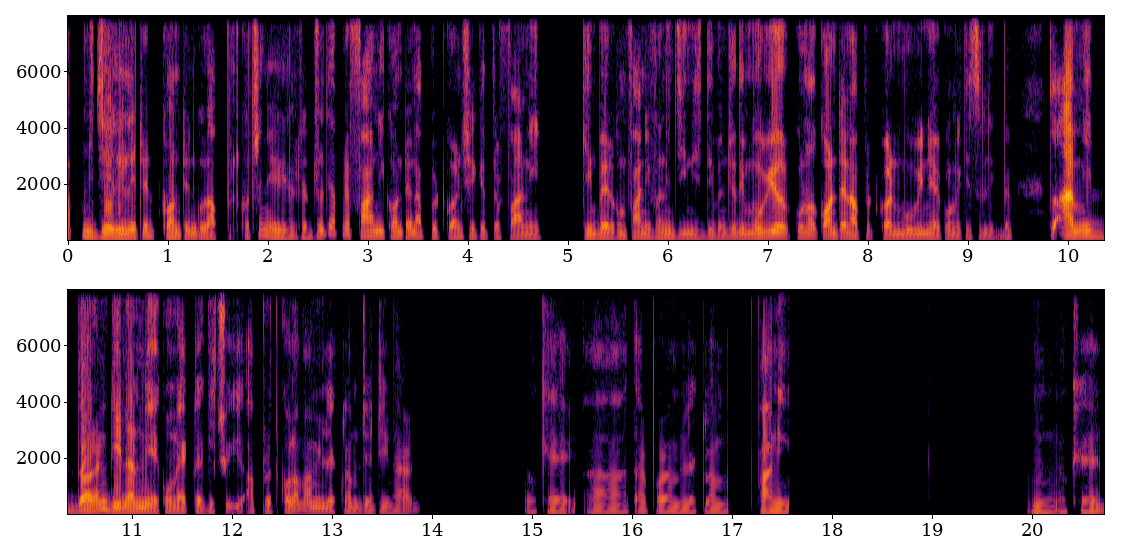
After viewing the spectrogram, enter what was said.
আপনি যে রিলেটেড কন্টেন্টগুলো আপলোড করছেন এই রিলেটেড। যদি আপনি ফানি কন্টেন্ট আপলোড করেন সেক্ষেত্রে ফানি কিংবা এরকম ফানি, ফানি জিনিস দিবেন। যদি মুভিও কোনো কন্টেন্ট আপলোড করেন, মুভি নিয়ে কোনো কিছু লিখবেন। তো আমি ধরেন ডিনার নিয়ে কোনো একটা কিছু আপলোড করলাম। আমি লিখলাম যে ডিনার। ওকে। তারপর আমি লিখলাম ফানি। ওকে।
